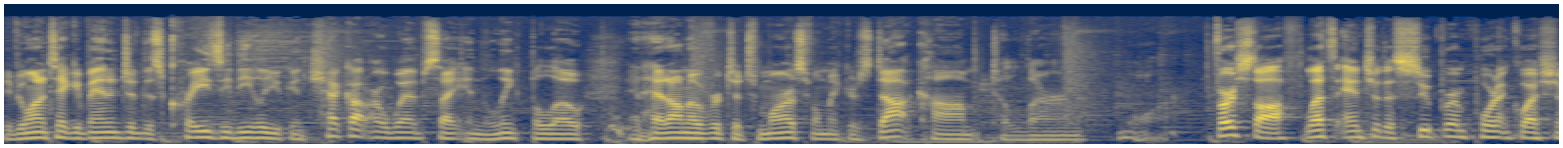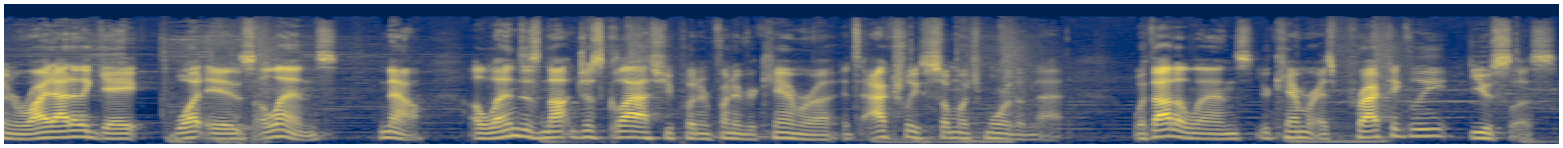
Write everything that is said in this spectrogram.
If you want to take advantage of this crazy deal, you can check out our website in the link below and head on over to tomorrowsfilmmakers.com to learn more. First off, let's answer the super important question right out of the gate. What is a lens? Now, a lens is not just glass you put in front of your camera, it's actually so much more than that. Without a lens, your camera is practically useless.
